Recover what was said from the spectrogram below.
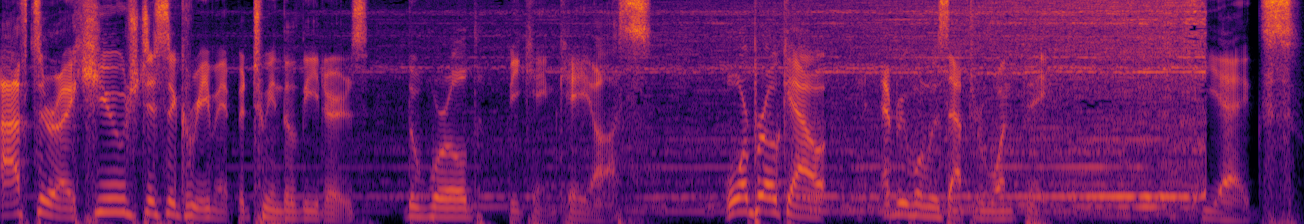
After a huge disagreement between the leaders, the world became chaos. War broke out, and everyone was after one thing the eggs.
